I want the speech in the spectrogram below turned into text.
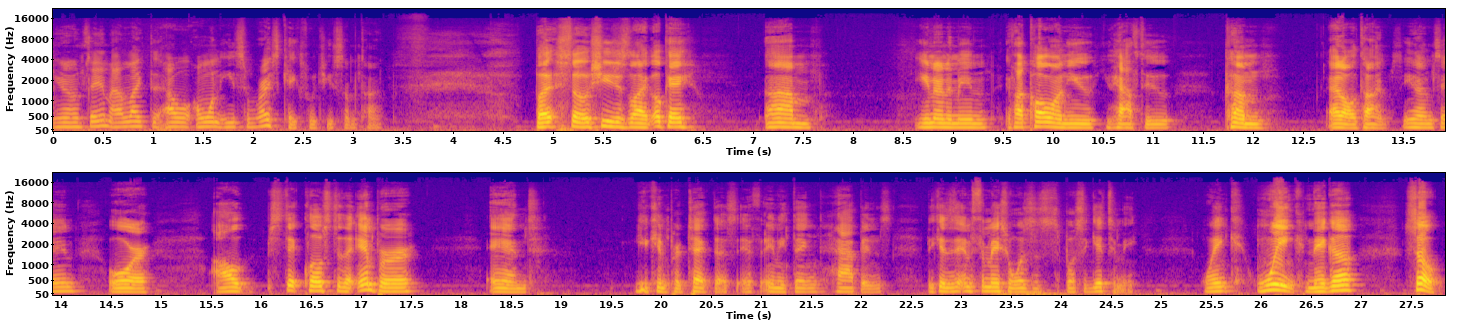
you know what i'm saying i like to i, I want to eat some rice cakes with you sometime but so she's just like okay um you know what I mean? If I call on you, you have to come at all times. You know what I'm saying? Or I'll stick close to the emperor and you can protect us if anything happens because the information wasn't supposed to get to me. Wink, wink, nigga. So,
